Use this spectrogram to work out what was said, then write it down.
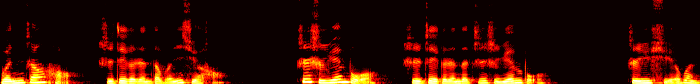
文章好是这个人的文学好，知识渊博是这个人的知识渊博。至于学问，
